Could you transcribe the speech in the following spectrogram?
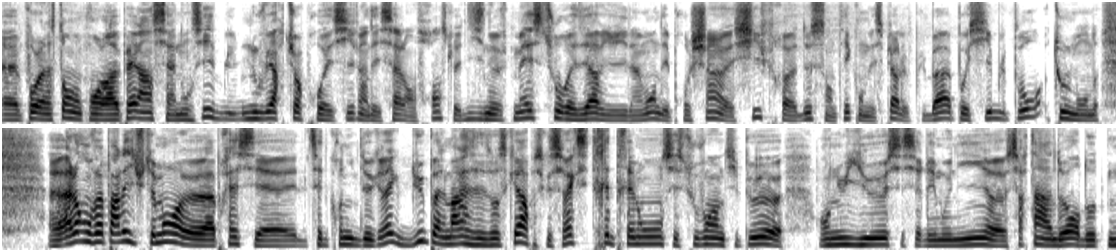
Euh, pour l'instant, donc on le rappelle, hein, c'est annoncé une ouverture progressive hein, des salles en France le 19 mai, sous réserve évidemment des prochains euh, chiffres de santé qu'on espère le plus bas possible pour tout le monde. Alors, on va parler justement après cette chronique de Greg du palmarès des Oscars parce que c'est vrai que c'est très très long, c'est souvent un petit peu ennuyeux ces cérémonies. Certains adorent, d'autres moins,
